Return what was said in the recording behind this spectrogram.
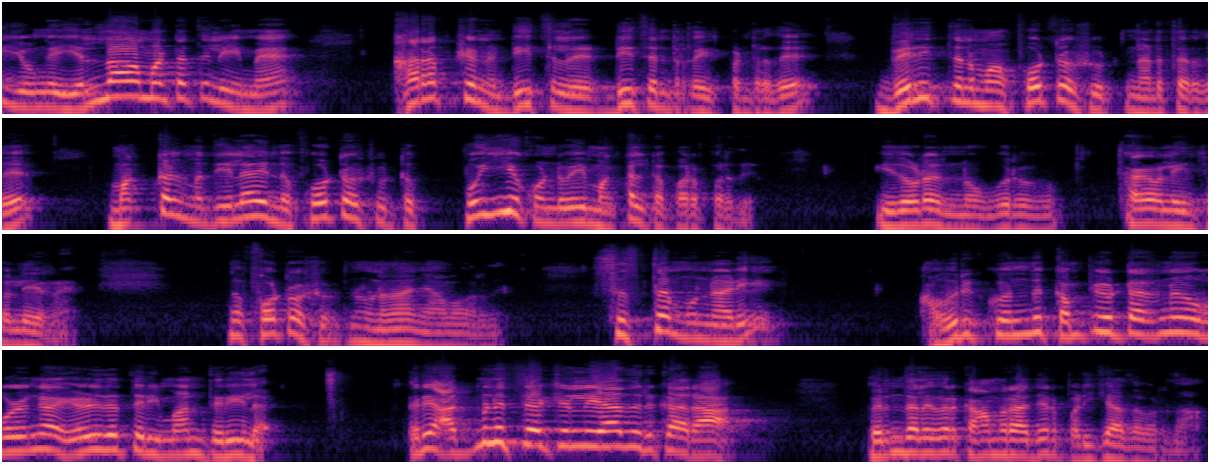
இவங்க எல்லா மட்டத்துலேயுமே கரப்ஷனை டீசல் டீசென்ட்ரலைஸ் பண்ணுறது வெறித்தனமாக ஃபோட்டோ ஷூட் நடத்துறது மக்கள் மத்தியில் இந்த ஃபோட்டோ ஷூட்டை பொய்யை கொண்டு போய் மக்கள்கிட்ட பரப்புறது. இதோட இன்னும் ஒரு தகவலையும் சொல்லிடுறேன். இந்த ஃபோட்டோ ஷூட்னு ஒன்று தான் ஞாபகம் வருது. சிஸ்டம் முன்னாடி அவருக்கு வந்து கம்ப்யூட்டர்னு ஒழுங்காக எழுத தெரியுமான்னு தெரியல. சரி அட்மினிஸ்ட்ரேஷன்லையாவது இருக்காரா? பெருந்தலைவர் காமராஜர் படிக்காதவர் தான்.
